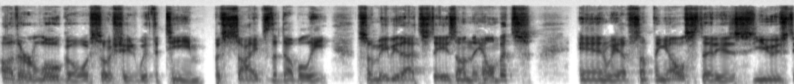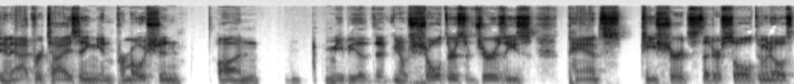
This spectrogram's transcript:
other logo associated with the team besides the double E. So maybe that stays on the helmets and we have something else that is used in advertising and promotion on maybe the, the you know shoulders of jerseys, pants, t-shirts that are sold. Who knows?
